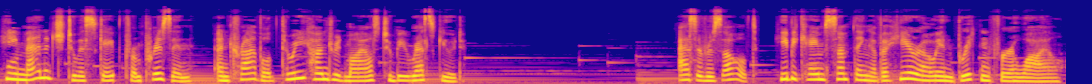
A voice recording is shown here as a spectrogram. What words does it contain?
He managed to escape from prison and traveled 300 miles to be rescued. As a result, he became something of a hero in Britain for a while.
